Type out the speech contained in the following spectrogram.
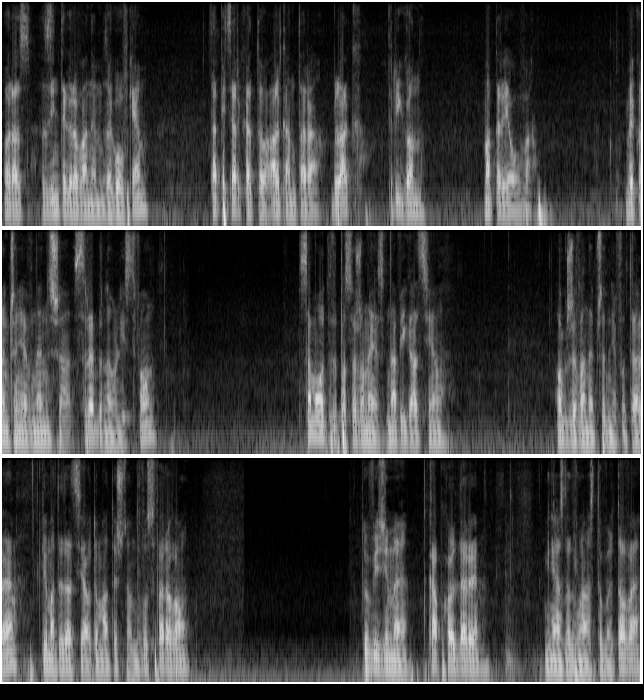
oraz zintegrowanym zagłówkiem. Tapicerka to Alcantara Black Trigon materiałowa. Wykończenie wnętrza srebrną listwą. Samochód wyposażony jest w nawigację, ogrzewane przednie fotele, klimatyzację automatyczną dwusferową. Tu widzimy cup holdery, gniazdo 12V,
